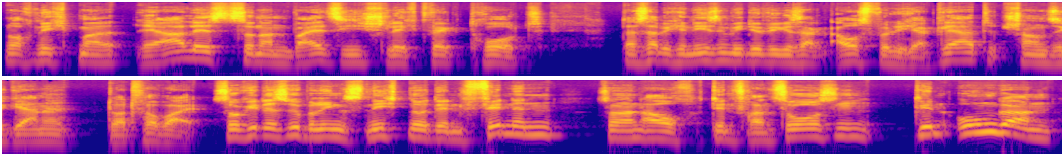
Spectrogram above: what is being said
noch nicht mal real ist, sondern weil sie schlichtweg droht. Das habe ich in diesem Video, wie gesagt, ausführlich erklärt. Schauen Sie gerne dort vorbei. So geht es übrigens nicht nur den Finnen, sondern auch den Franzosen, den Ungarn,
